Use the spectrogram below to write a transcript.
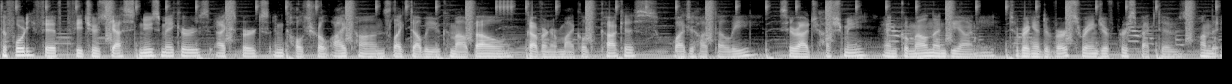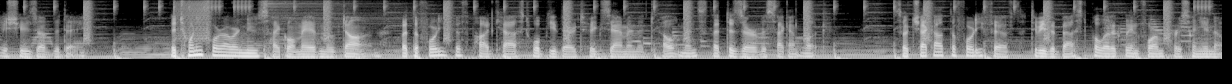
The 45th features guest newsmakers, experts, and cultural icons like W. Kamau Bell, Governor Michael Dukakis, Wajahat Ali, Siraj Hashmi, and Kumail Nanjiani to bring a diverse range of perspectives on the issues of the day. The 24 hour news cycle may have moved on, but the 45th podcast will be there to examine the developments that deserve a second look. So check out the 45th to be the best politically informed person you know,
